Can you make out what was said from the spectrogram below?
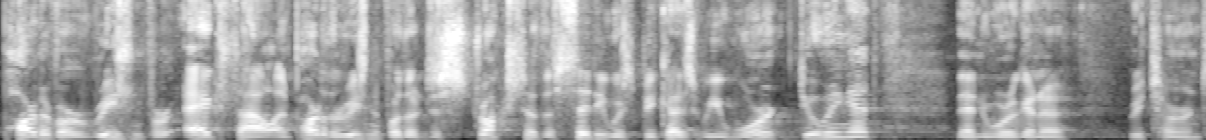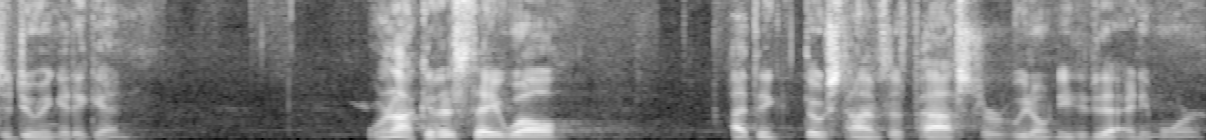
part of our reason for exile and part of the reason for the destruction of the city was because we weren't doing it, then we're going to return to doing it again. We're not going to say, well, I think those times have passed or we don't need to do that anymore.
